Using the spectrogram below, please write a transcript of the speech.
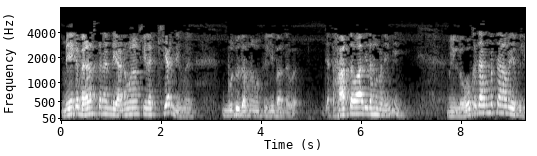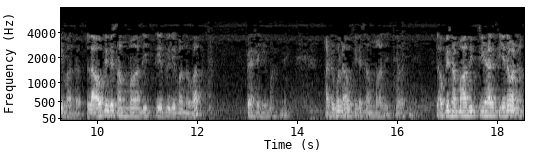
මේක බැලන්ස් කරන්න යනවා කියලා කියන්නේම බුදු දහම පිළිබඳව යථාර්ථවාදී ධර්ම නෙමෙයි. මේ ලෝක ධර්මතාවය පිළිබඳ ලෞකික සම්මාදිට්ඨිය පිළිබඳවත් වැටහීමක් නැහැ. අඩුම ලෞකික සම්මාදිට්ඨියවත් නැහැ. ලෞකික සම්මාදිට්ඨිය හරි තියෙනවනම්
